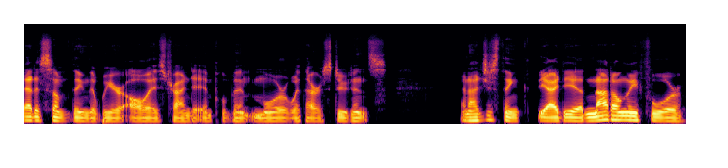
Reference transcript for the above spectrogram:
that is something that we are always trying to implement more with our students. And I just think the idea, not only for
